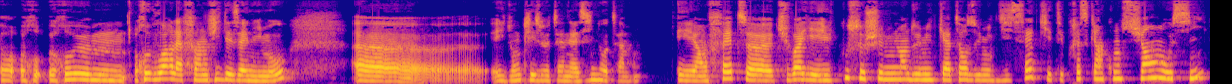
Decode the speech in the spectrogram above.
revoir la fin de vie des animaux et donc les euthanasies notamment. Et en fait, tu vois, il y a eu tout ce cheminement 2014-2017 qui était presque inconscient aussi,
